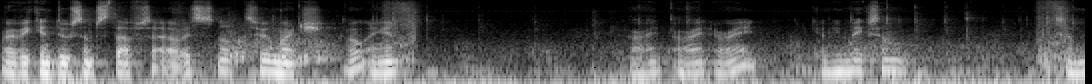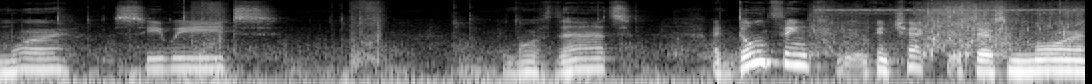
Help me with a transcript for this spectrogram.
where we can do some stuff, so it's not too much. Oh, again. Alright, alright, alright. Can we make some some more seaweed? More of that. I don't think we can check if there's more.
